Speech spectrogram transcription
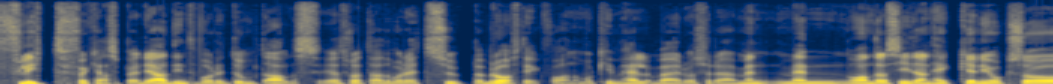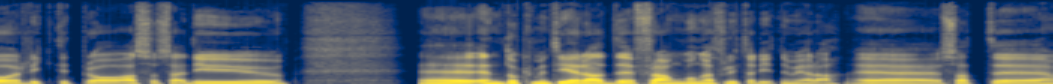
flytt för Kasper, det hade inte varit dumt alls. Jag tror att det hade varit ett superbra steg för honom och Kim Hellberg och sådär. Men, men å andra sidan, Häcken är också riktigt bra. Alltså, så här, det är ju Eh, en dokumenterad framgång att flytta dit numera. Eh, så att, eh,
